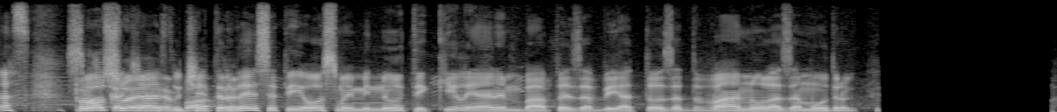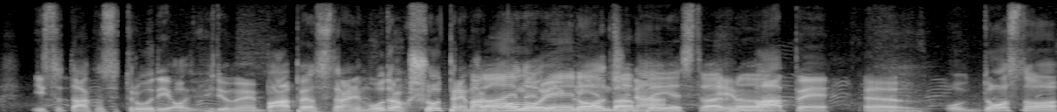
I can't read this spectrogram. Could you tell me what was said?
Svaka je čast, u Mbappe. 48. minuti Kylian Mbappe zabija to za 2-0 za Mudrog. Isto tako se trudi, vidimo Mbappe sa strane Mudrog, šut prema Ajme, golu i. Mbappe je stvarno- Mbappe, e, doslovno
